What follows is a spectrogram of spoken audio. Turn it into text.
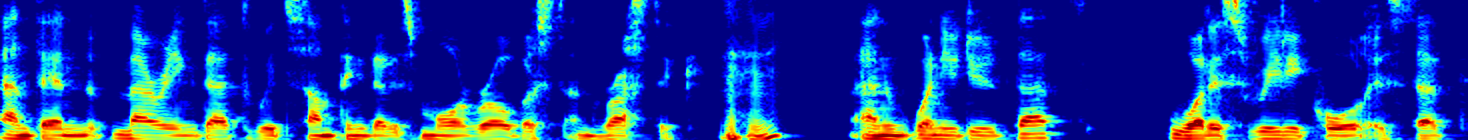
and then marrying that with something that is more robust and rustic. Mhm. And when you do that, what is really cool is that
